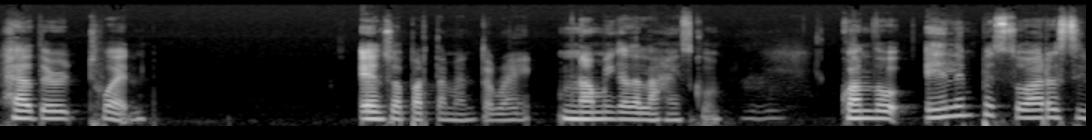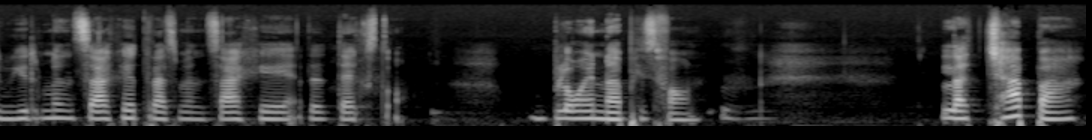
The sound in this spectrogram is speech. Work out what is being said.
Heather Twed, en su apartamento, right? Una amiga de la high school. Cuando él empezó a recibir mensaje tras mensaje de texto, blowing up his phone, la chapa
